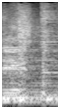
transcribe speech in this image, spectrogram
it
